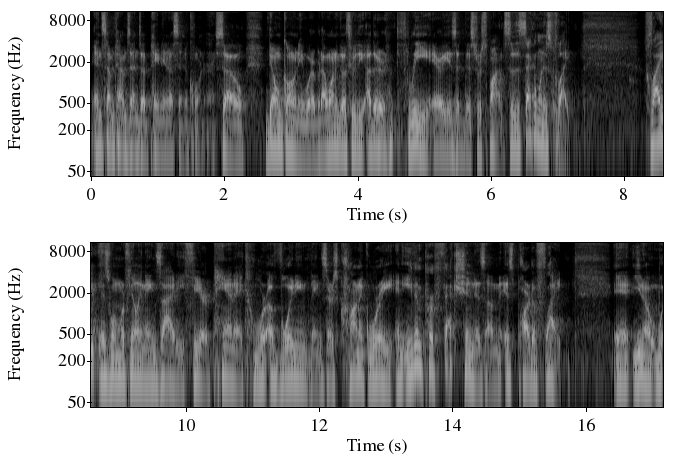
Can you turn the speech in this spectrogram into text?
and sometimes ends up painting us in a corner. So don't go anywhere. But I want to go through the other three areas of this response. So the second one is flight. Flight is when we're feeling anxiety, fear, panic. We're avoiding things. There's chronic worry, and even perfectionism is part of flight. You know,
